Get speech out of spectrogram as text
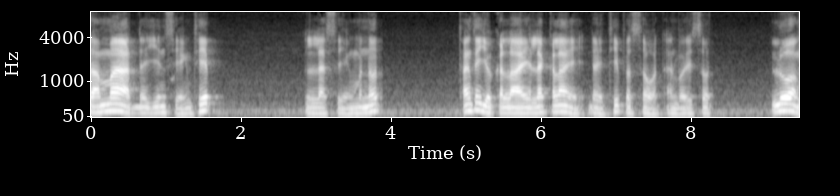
สามารถได้ยินเสียงทิพย์และเสียงมนุษย์ ทั้งที่อยู่ไกลและใกล้ได้ที่ประโสดอันบริสุทธิ์ล่วง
